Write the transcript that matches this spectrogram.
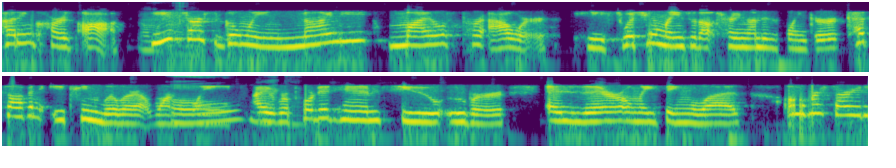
cutting cars off. he starts going 90 miles per hour. He's switching lanes without turning on his blinker, cuts off an 18 wheeler at one Oh, point. I reported him to Uber, and their only thing was, Oh, we're sorry to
